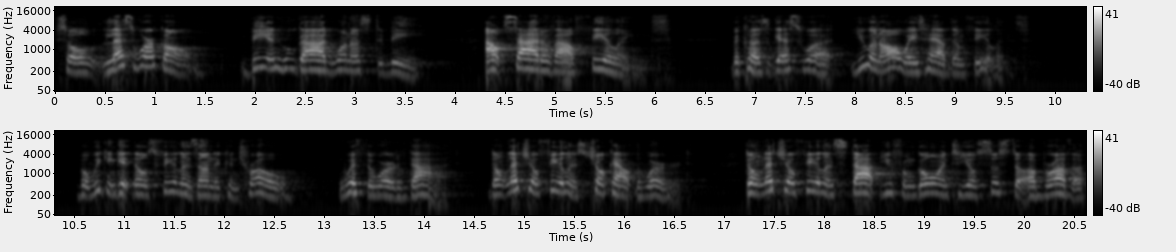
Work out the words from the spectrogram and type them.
So let's work on being who God wants us to be outside of our feelings. Because guess what? Going to always have them feelings. But we can get those feelings under control with the Word of God. Don't let your feelings choke out the Word. Don't let your feelings stop you from going to your sister or brother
